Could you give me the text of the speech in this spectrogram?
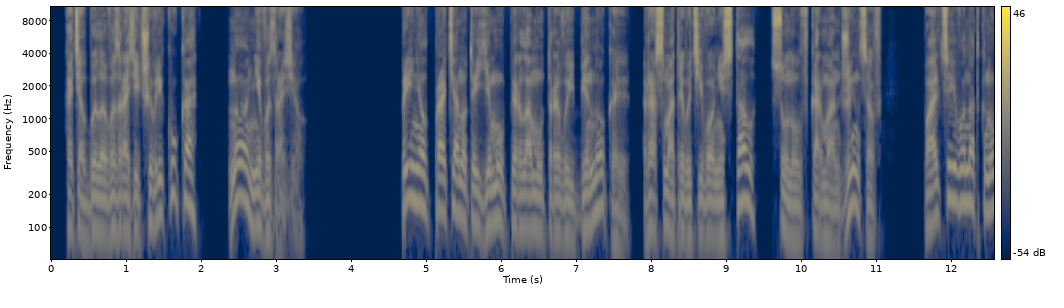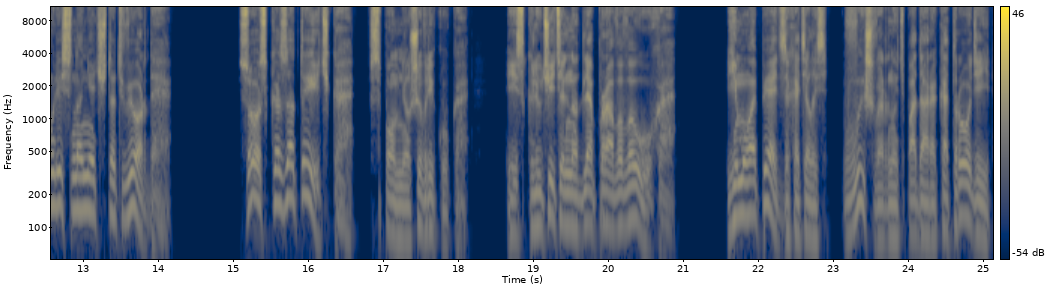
— хотел было возразить Шеврикука, но не возразил. Принял протянутый ему перламутровый бинокль, рассматривать его не стал, сунул в карман джинсов, пальцы его наткнулись на нечто твердое. «Соска-затычка», — вспомнил Шеврикука. «Исключительно для правого уха». Ему опять захотелось вышвырнуть подарок от родий,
